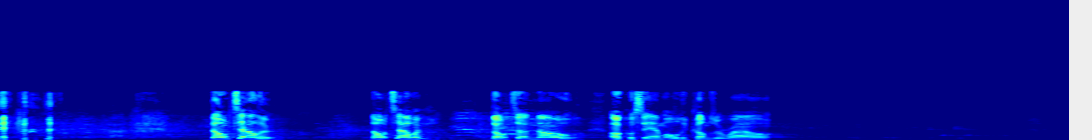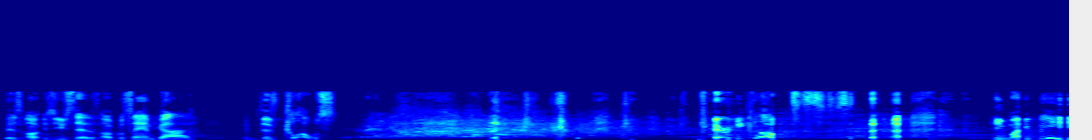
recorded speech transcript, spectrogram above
Don't tell her. Don't tell her. Don't tell. No, Uncle Sam only comes around. Is, uh, as you said, is Uncle Sam God? It's close. Very close. he might be.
